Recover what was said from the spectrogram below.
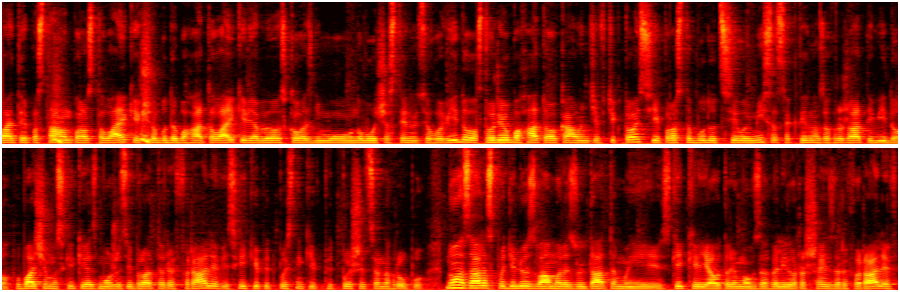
давайте поставимо просто лайк. Якщо буде багато лайків, я обов'язково зніму нову частину цього відео. Створив багато аккаунтів в Тіктосі і просто буду цілий місяць активно загружати відео. Побачимо, скільки я зможу зібрати рефералів і скільки підписників підпишеться на групу. Ну а зараз поділюсь з вами результатами і скільки я отримав взагалі грошей за рефералів.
